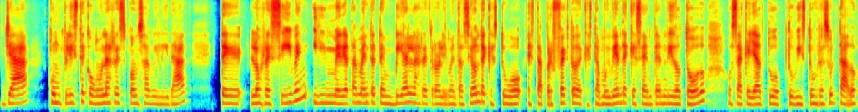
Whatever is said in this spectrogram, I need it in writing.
ya cumpliste con una responsabilidad, te lo reciben e inmediatamente te envían la retroalimentación de que estuvo, está perfecto, de que está muy bien, de que se ha entendido todo, o sea que ya tú obtuviste un resultado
